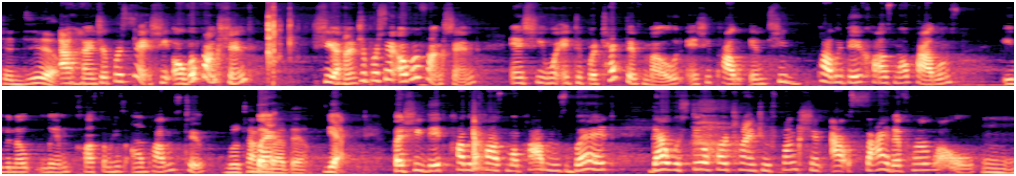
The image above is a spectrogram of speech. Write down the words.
to do. A hundred percent, she overfunctioned. She a hundred percent overfunctioned, and she went into protective mode, and she probably and she probably did cause more problems, even though Lem caused some of his own problems too. We'll talk but, about them. Yeah, but she did probably cause more problems, but that was still her trying to function outside of her role. Mm-hmm.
